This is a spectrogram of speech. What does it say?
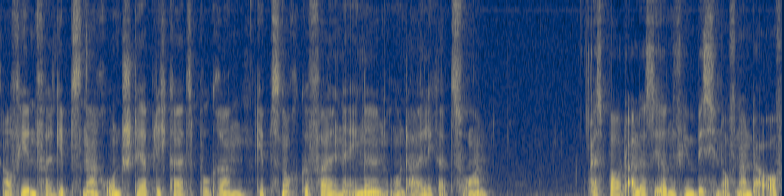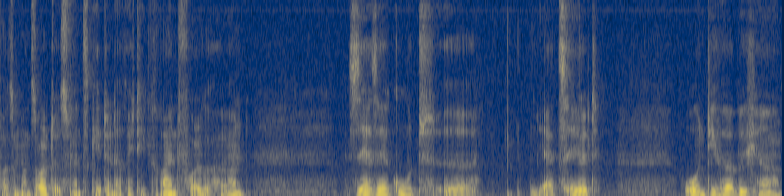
Auf jeden Fall gibt es nach Unsterblichkeitsprogramm gibt's noch Gefallene Engel und Heiliger Zorn. Es baut alles irgendwie ein bisschen aufeinander auf, also man sollte es, wenn es geht, in der richtigen Reihenfolge hören. Sehr, sehr gut äh, erzählt. Und die Hörbücher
